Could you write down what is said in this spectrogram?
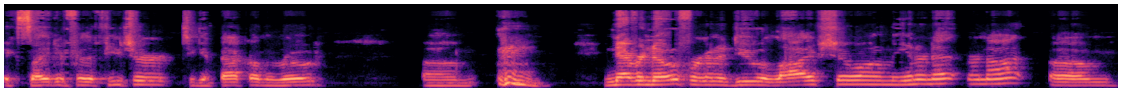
excited for the future to get back on the road. Um, never know if we're going to do a live show on the internet or not. Um,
